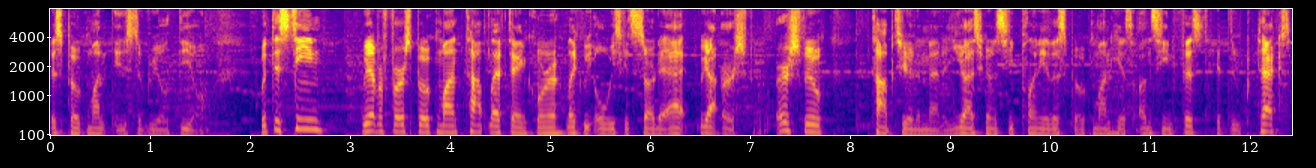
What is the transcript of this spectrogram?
This Pokemon is the real deal. With this team, we have our first Pokemon, top left-hand corner, like we always get started at. We got Urshifu. Urshifu, top tier in the meta. You guys are going to see plenty of this Pokemon. He has Unseen Fist, Hit Through Protects,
